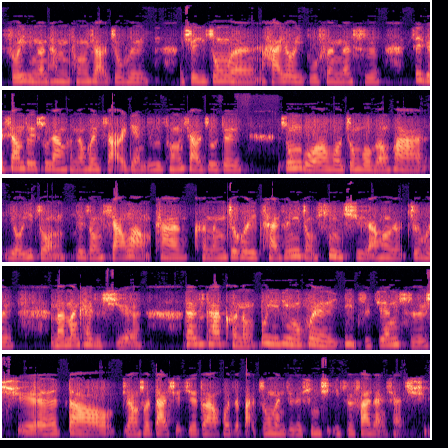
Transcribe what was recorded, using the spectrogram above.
所以呢，他们从小就会学习中文。还有一部分呢是这个相对数量可能会少一点，就是从小就对中国或中国文化有一种这种向往，他可能就会产生一种兴趣，然后就会慢慢开始学。但是他可能不一定会一直坚持学到，比方说大学阶段，或者把中文这个兴趣一直发展下去。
